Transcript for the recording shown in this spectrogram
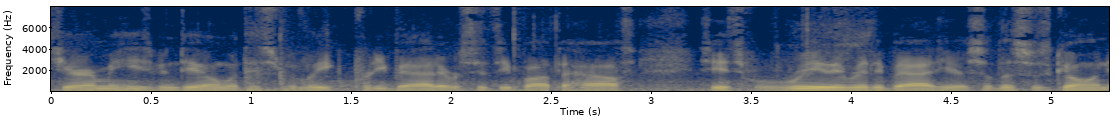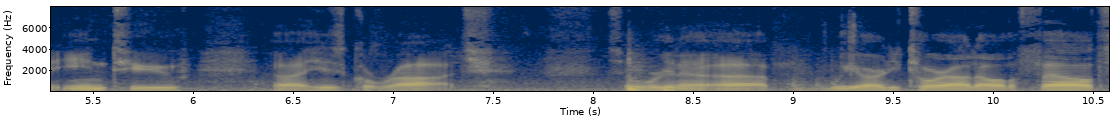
Jeremy, he's been dealing with this leak pretty bad ever since he bought the house. See, it's really, really bad here. So this was going into uh, his garage. So we're gonna, uh, we already tore out all the felt.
